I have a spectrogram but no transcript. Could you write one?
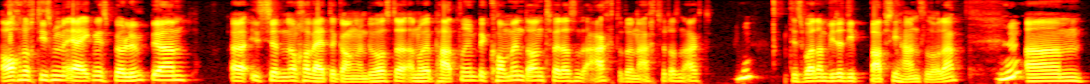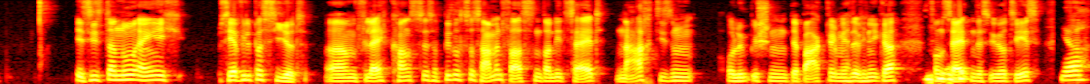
auch nach diesem Ereignis bei Olympia äh, ist ja nachher weitergegangen. Du hast eine neue Partnerin bekommen dann 2008 oder nach 2008. Mhm. Das war dann wieder die Babsi Hansel, oder? Mhm. Ähm, es ist dann nur eigentlich sehr viel passiert. Ähm, vielleicht kannst du es ein bisschen zusammenfassen, dann die Zeit nach diesem olympischen Debakel mehr oder weniger von Seiten des ÖOCs. Ja,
